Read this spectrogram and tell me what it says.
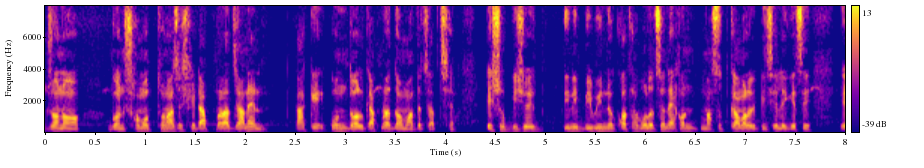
জনগণ সমর্থন আছে, সেটা আপনারা জানেন? কাকে, কোন দলকে আপনারা দমাতে চাচ্ছেন? এসব বিষয়ে তিনি বিভিন্ন কথা বলেছেন। এখন মাসুদ কামালের পিছিয়ে লেগেছে এ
